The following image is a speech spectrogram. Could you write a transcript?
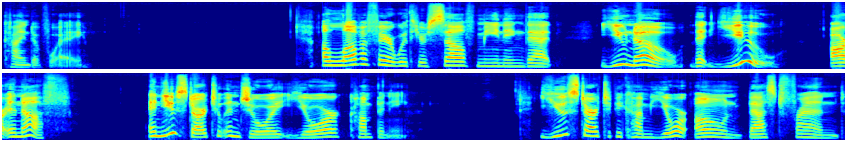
kind of way. A love affair with yourself, meaning that you know that you are enough and you start to enjoy your company. You start to become your own best friend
